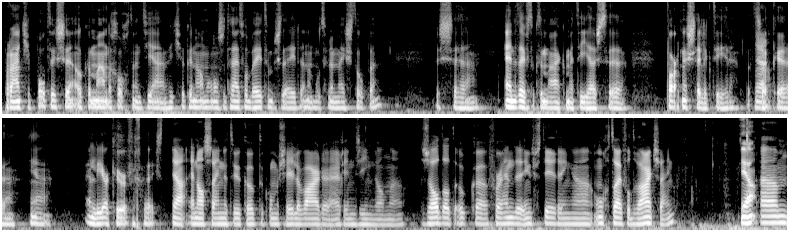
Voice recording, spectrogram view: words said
praatje pot is uh, elke maandagochtend. Ja, weet je, we kunnen allemaal onze tijd wel beter besteden. En dan moeten we ermee stoppen. Dus, en het heeft ook te maken met de juiste partners selecteren. Dat is Ja. ook eh, ja, een leercurve geweest. Ja, en als zij natuurlijk ook de commerciële waarde erin zien, dan eh, zal dat ook eh, voor hen de investering ongetwijfeld waard zijn. Ja, Ehm,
